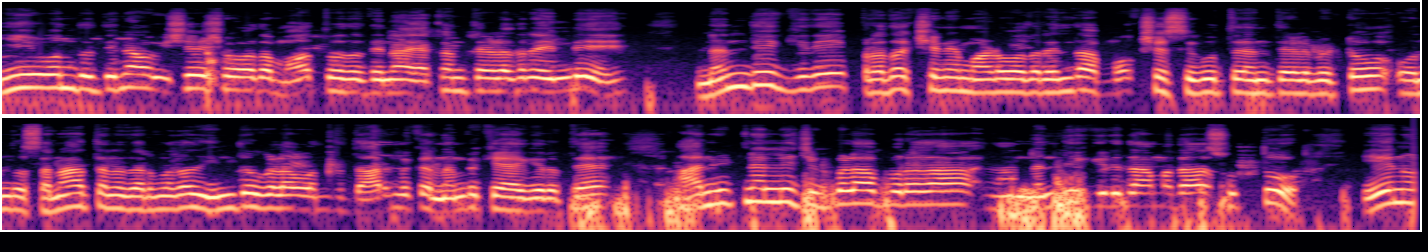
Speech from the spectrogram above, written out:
ಈ ಒಂದು ದಿನ ವಿಶೇಷವಾದ ಮಹತ್ವದ ದಿನ. ಯಾಕಂತ ಹೇಳಿದ್ರೆ ಇಲ್ಲಿ ನಂದಿಗಿರಿ ಪ್ರದಕ್ಷಿಣೆ ಮಾಡುವುದರಿಂದ ಮೋಕ್ಷ ಸಿಗುತ್ತೆ ಅಂತ ಹೇಳಿಬಿಟ್ಟು ಒಂದು ಸನಾತನ ಧರ್ಮದ ಹಿಂದೂಗಳ ಒಂದು ಧಾರ್ಮಿಕ ನಂಬಿಕೆ ಆಗಿರುತ್ತೆ. ಆ ನಿಟ್ಟಿನಲ್ಲಿ ಚಿಕ್ಕಬಳ್ಳಾಪುರದ ನಂದಿಗಿರಿಧಾಮದ ಸುತ್ತು ಏನು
